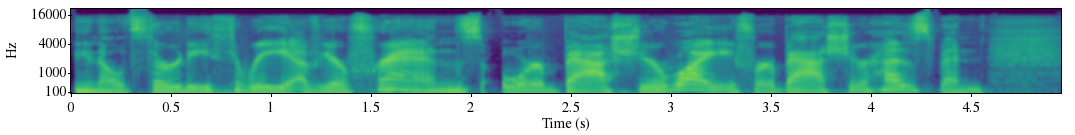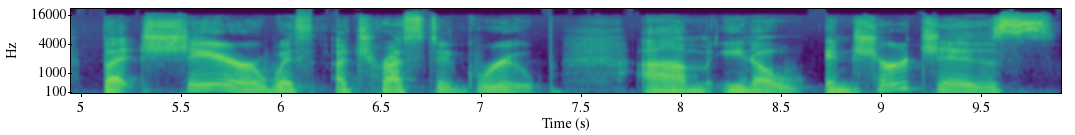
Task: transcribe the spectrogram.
you know 33 of your friends or bash your wife or bash your husband but share with a trusted group. Um, you know in churches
